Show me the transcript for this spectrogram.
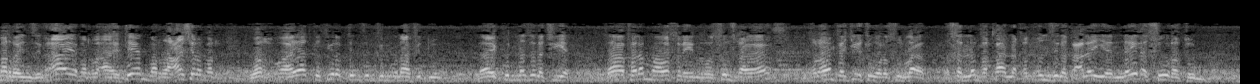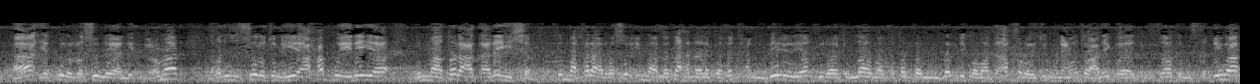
مرة ينزل آية مرة آيتين مرة عشرة مرة وآيات كثيرة بتنزل في المنافقين. لا يكون نزلت فيها. فلما وصل إلى الرسول صلى الله عليه وسلم فجئت ورسول الله صلى الله عليه وسلم فقال لقد أنزلت علي الليلة سورة. ها يقول الرسول يعني سورة هي أحب إلي مما طلعت عليه الشمس. ثم قال الرسول إما فتحنا لك فتحا مبينا ليغفر لك الله ما تقدم من ذنبك وما تأخر ويتم نعمته عليك ويهديك الصراط المستقيمة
